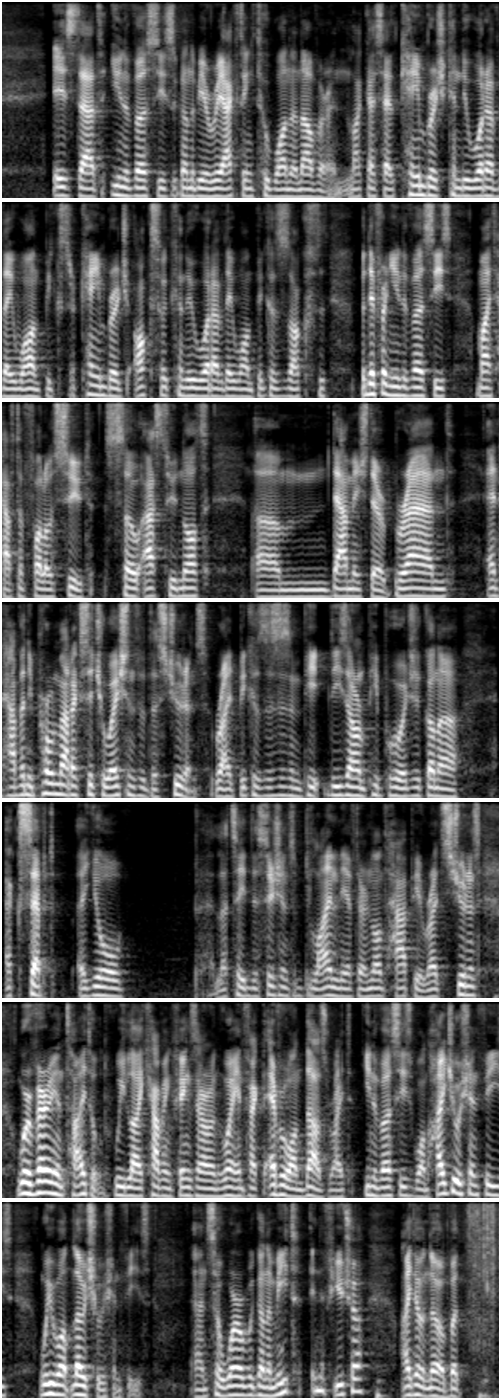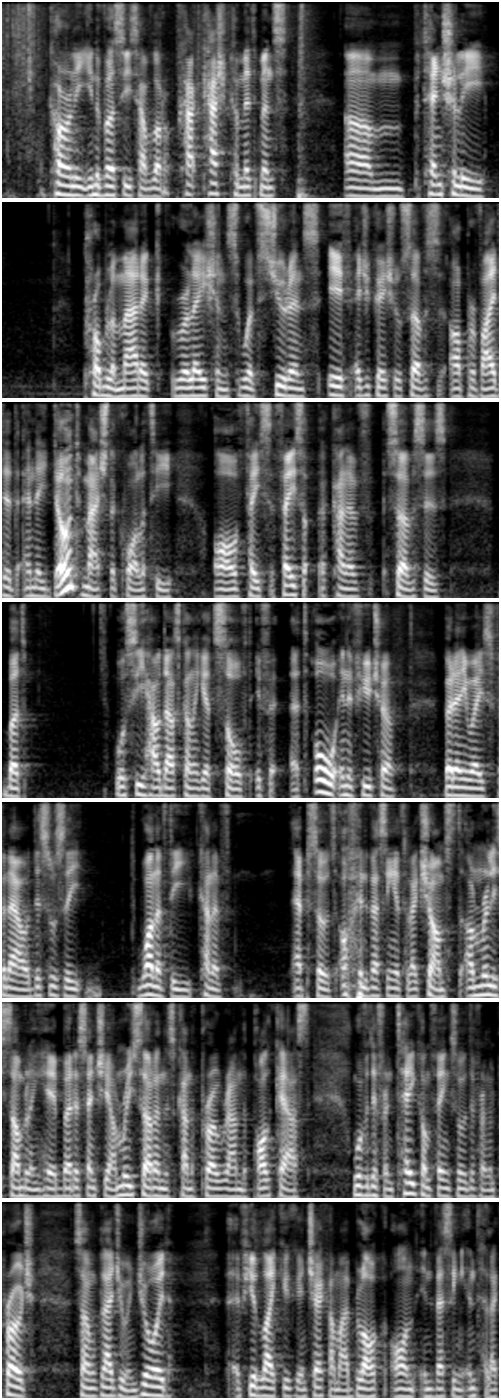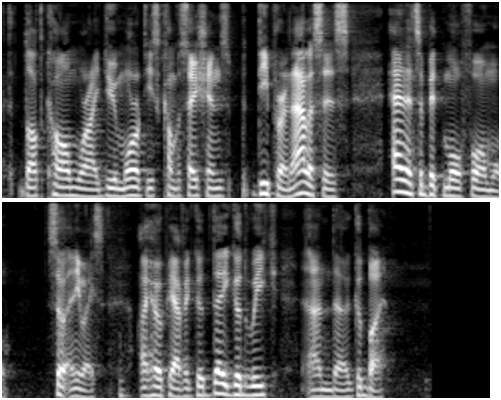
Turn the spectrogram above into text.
is that universities are going to be reacting to one another. And like I said, Cambridge can do whatever they want because they're Cambridge, Oxford can do whatever they want because it's Oxford, but different universities might have to follow suit so as to not um, damage their brand and have any problematic situations with the students, right? Because this isn't pe- these aren't people who are just gonna accept uh, your let's say decisions blindly if they're not happy, right? Students, we're very entitled. We like having things our own way. In fact, everyone does, right? Universities want high tuition fees. We want low tuition fees. And so, where are we going to meet in the future? I don't know. But currently, universities have a lot of ca- cash commitments, um, potentially problematic relations with students if educational services are provided and they don't match the quality of face to face kind of services. But we'll see how that's going to get solved, if at all, in the future. But, anyways, for now, this was the one of the kind of episodes of Investing Intellectual. I'm, st- I'm really stumbling here, but essentially, I'm restarting this kind of program, the podcast, with a different take on things, with a different approach. So, I'm glad you enjoyed. If you'd like, you can check out my blog on investingintellect.com where I do more of these conversations, deeper analysis, and it's a bit more formal. So, anyways, I hope you have a good day, good week, and uh, goodbye.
